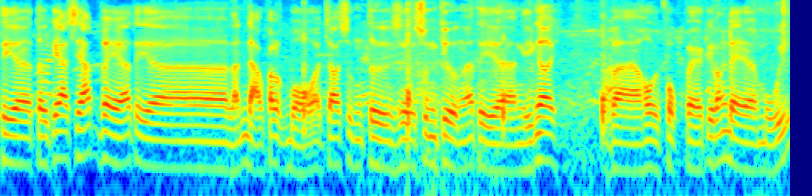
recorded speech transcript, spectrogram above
thì ờ, từ cái ASEAN về thì ờ, lãnh đạo câu lạc bộ cho Xuân Từ, Xuân Trường thì ờ, nghỉ ngơi và hồi phục về cái vấn đề mũi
